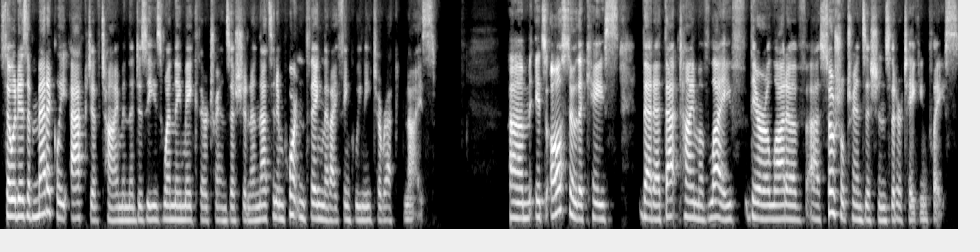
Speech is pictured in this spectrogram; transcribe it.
So it is a medically active time in the disease when they make their transition. And that's an important thing that I think we need to recognize. Um, it's also the case that at that time of life, there are a lot of uh, social transitions that are taking place.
